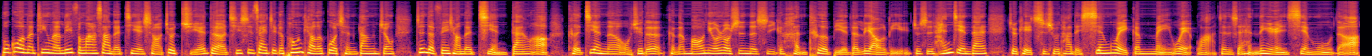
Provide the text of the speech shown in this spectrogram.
不过呢，听了 Live 拉萨的介绍，就觉得其实在这个烹调的过程当中，真的非常的简单啊。可见呢，我觉得可能牦牛肉真的是一个很特别的料理，就是很简单就可以吃出它的鲜味跟。美味，哇，真的是很令人羡慕的啊！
